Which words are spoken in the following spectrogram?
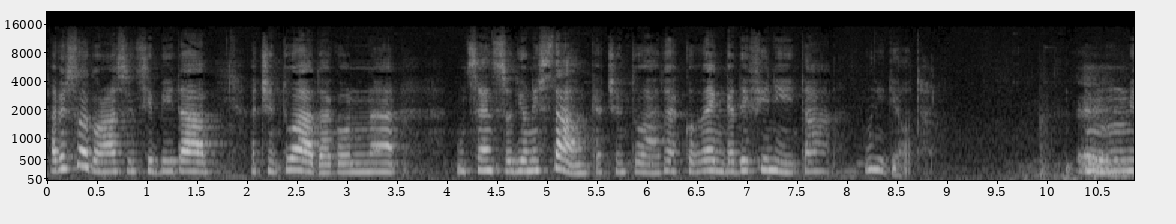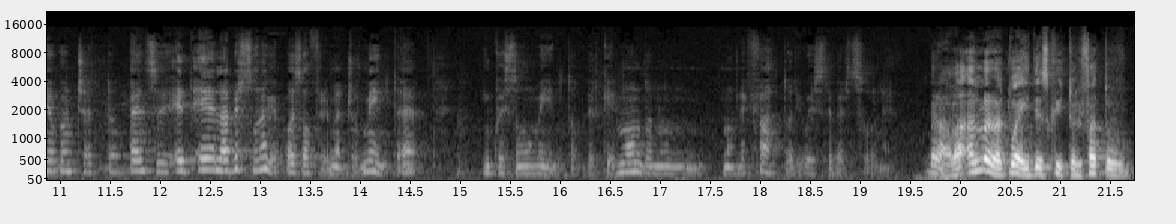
la persona con una sensibilità accentuata, con eh, un senso di onestà anche accentuato, ecco, venga definita un idiota. Eh. Un mio concetto, penso, ed è la persona che poi soffre maggiormente eh, in questo momento, perché il mondo non, non è fatto di queste persone. Brava, allora tu hai descritto il fatto,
